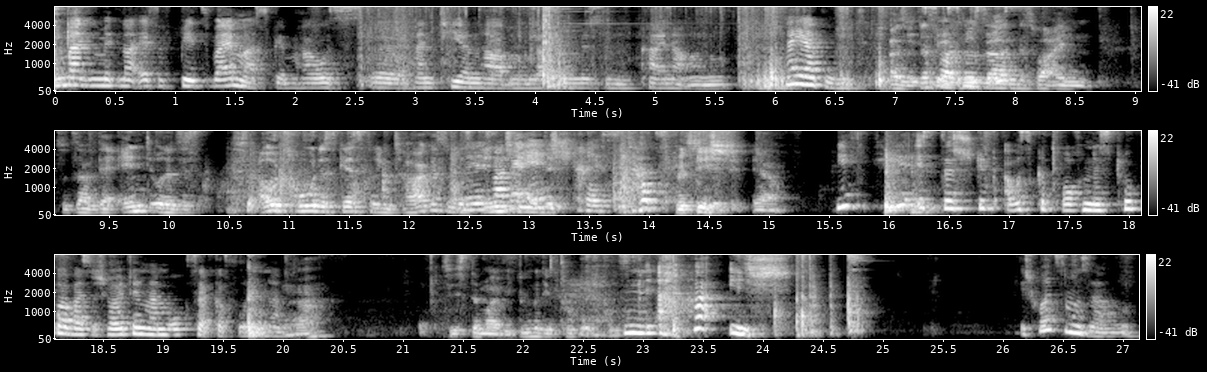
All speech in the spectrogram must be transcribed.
niemanden mit einer FFP2-Maske im Haus äh, hantieren haben lassen müssen. Keine Ahnung. Naja, gut. also das Es war sozusagen, das war ein sozusagen der End oder das, das Outro des gestrigen Tages und das Nee, es war der Endstress für tatsächlich. dich. Ja. Hier, hier ist das Stück ausgebrochenes Tupper, was ich heute in meinem Rucksack gefunden habe. ja. Siehst du mal, wie du mit dem Tuppe umgehst. Ich. Ich wollte es nur sagen.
